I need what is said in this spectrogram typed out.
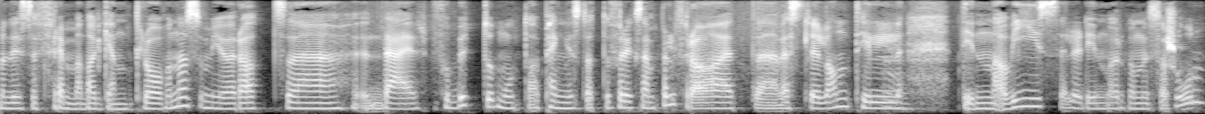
med disse fremmedagentlovene, som gjør at eh, det er forbudt å motta pengestøtte f.eks. fra et eh, vestlig land til mm. din avis eller din organisasjon.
